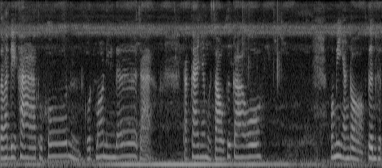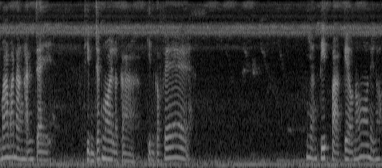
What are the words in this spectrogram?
สวัสดีค่ะทุกคน Good morning เด้อจ้ะทักทายยามมื้อเช้าคือเกาบ่ามียังดอกตื่นขึ้นมามานั่งหันใจ ถิ่มจักน่อยล้วก็กินกาแฟ ยังติดปากแก้วนาะเนี่ยเนาะ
